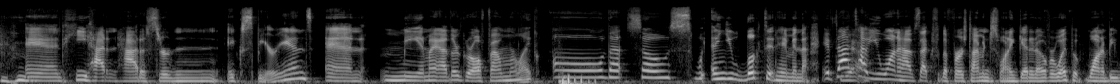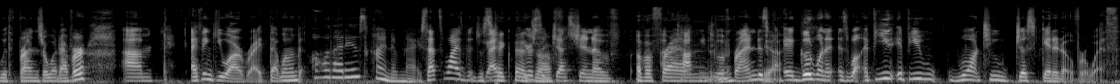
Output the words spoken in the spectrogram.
Mm-hmm. and he hadn't had a certain experience, and me and my other girlfriend were like, "Oh, that's so sweet." And you looked at him, and that, if that's how you want to have sex for the first time and just want to get it over with, but want to be with friends or whatever, um, I think you are right. That women, be, oh, that is kind of nice. That's why the, Just I- take your suggestion of Of a friend, talking to a friend friend is yeah. a good one as well. If you if you want to just get it over with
